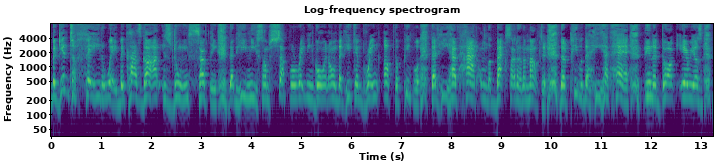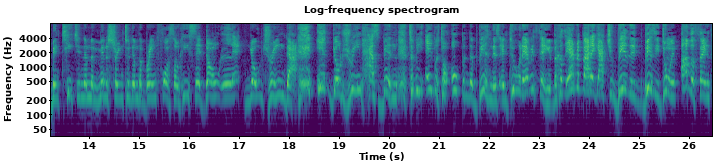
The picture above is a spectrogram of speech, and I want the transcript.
begin to fade away because God is doing something that He needs some separating going on that He can bring up the people that He have had on the backside of the mountain, the people that he hath had in the dark areas, been teaching them and ministering to them to bring forth. So he said, Don't let your dream die. If your dream has been to be able to open the business and do it everything, because everybody got you busy, busy doing other things,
